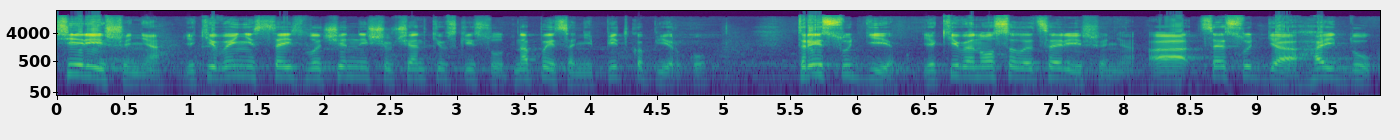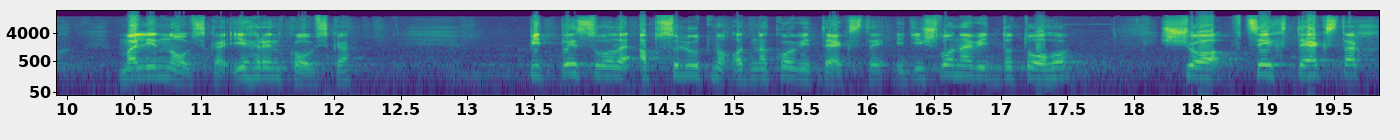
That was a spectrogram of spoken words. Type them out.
Всі рішення, які виніс цей злочинний Шевченківський суд, написані під копірку. Три судді, які виносили це рішення, а це суддя Гайдук, Маліновська і Гринковська, підписували абсолютно однакові тексти, і дійшло навіть до того, що в цих текстах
